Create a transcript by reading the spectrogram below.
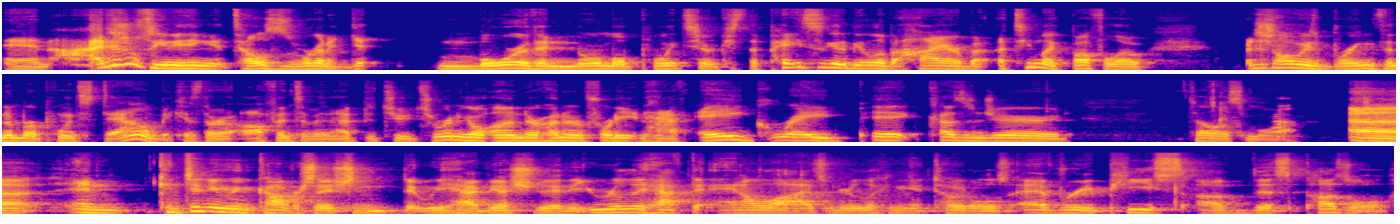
And I just don't see anything that tells us we're going to get more than normal points here because the pace is going to be a little bit higher. But a team like Buffalo just always brings the number of points down because they're offensive ineptitude. So we're going to go under 148 and a half. A grade pick, cousin Jared. Tell us more. uh, and continuing the conversation that we had yesterday, that you really have to analyze when you're looking at totals every piece of this puzzle.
